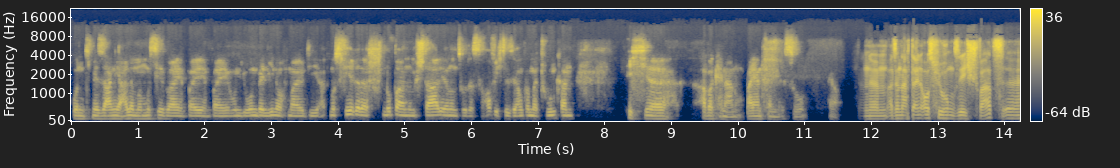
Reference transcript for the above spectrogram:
und mir sagen ja alle, man muss hier bei, bei, bei Union Berlin auch mal die Atmosphäre da schnuppern im Stadion und so. Das hoffe ich, dass ich irgendwann mal tun kann. Ich, äh, aber keine Ahnung, Bayern-Fan ist so, ja. Ähm, also nach deinen Ausführungen sehe ich schwarz. Äh,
